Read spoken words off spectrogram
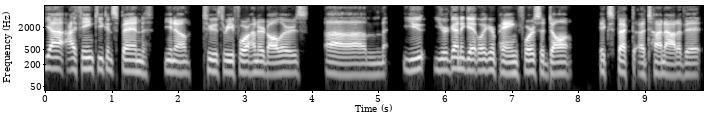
Yeah, I think you can spend, you know, two, three, four hundred dollars. Um, you you're gonna get what you're paying for, so don't expect a ton out of it.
